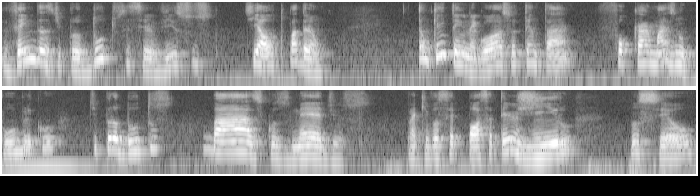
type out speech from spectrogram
vendas de produtos e serviços de alto padrão. Então, quem tem um negócio é tentar focar mais no público de produtos básicos, médios, para que você possa ter giro no seu,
